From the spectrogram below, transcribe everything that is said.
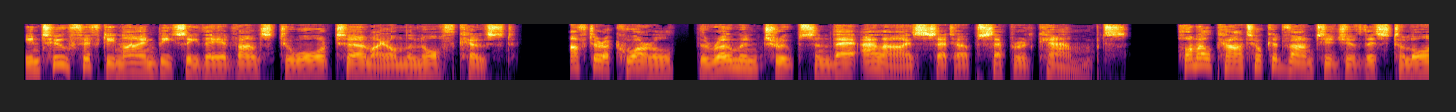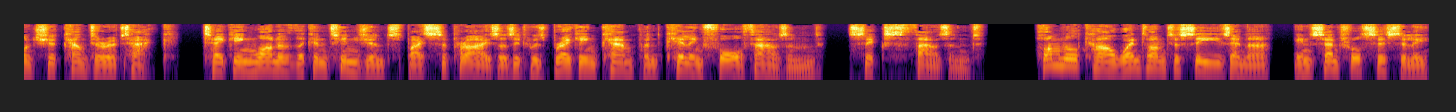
In 259 BC they advanced toward Thermae on the north coast. After a quarrel, the Roman troops and their allies set up separate camps. Hamilcar took advantage of this to launch a counterattack, taking one of the contingents by surprise as it was breaking camp and killing 4,000, 6,000. Hamilcar went on to seize Enna, in central Sicily,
